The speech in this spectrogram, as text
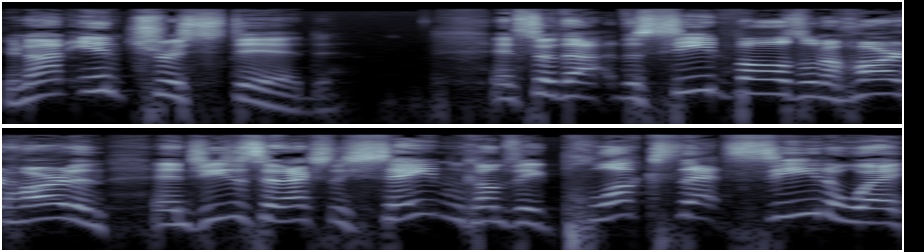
You're not interested. And so the, the seed falls on a hard heart, and, and Jesus said actually Satan comes he plucks that seed away,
